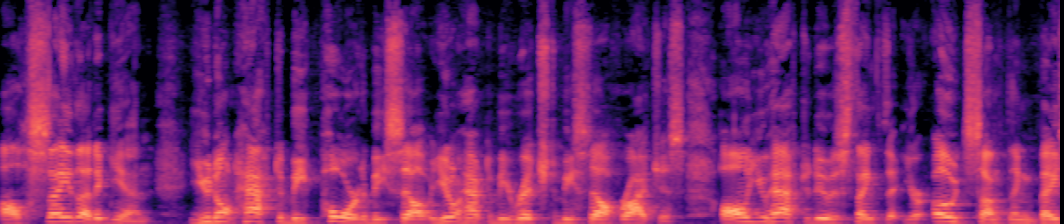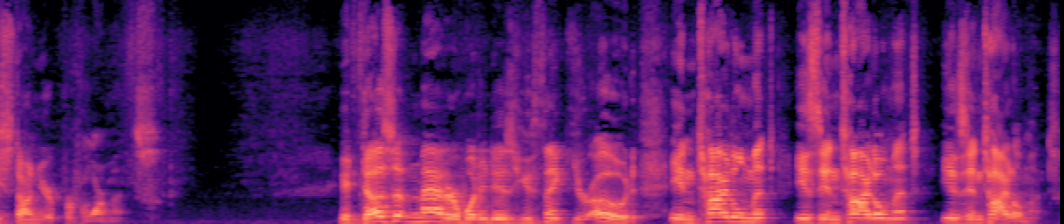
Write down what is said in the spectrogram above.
I'll say that again. You don't have to be poor to be self you don't have to be rich to be self-righteous. All you have to do is think that you're owed something based on your performance. It doesn't matter what it is you think you're owed. Entitlement is entitlement is entitlement.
